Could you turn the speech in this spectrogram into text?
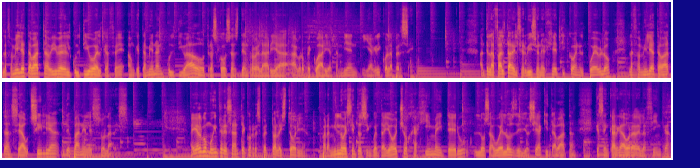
La familia Tabata vive del cultivo del café, aunque también han cultivado otras cosas dentro del área agropecuaria también y agrícola per se. Ante la falta del servicio energético en el pueblo, la familia Tabata se auxilia de paneles solares. Hay algo muy interesante con respecto a la historia. Para 1958, Hajime y Teru, los abuelos de Yoshiaki Tabata, que se encarga ahora de la finca,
